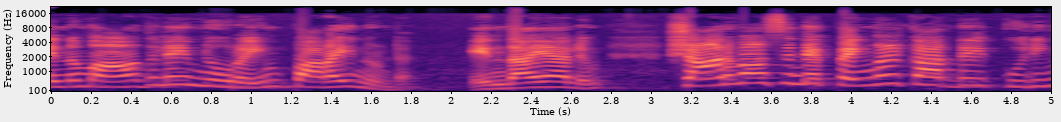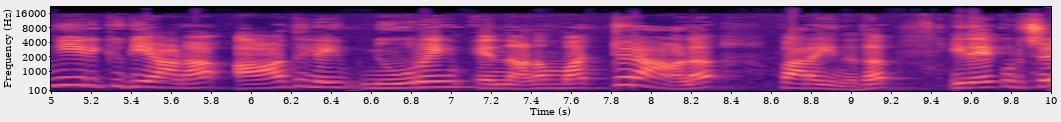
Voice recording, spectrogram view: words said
എന്നും ആദിലയും നൂറയും പറയുന്നുണ്ട്. എന്തായാലും ഷാനവാസിന്റെ പെങ്ങൾ കാർഡിൽ കുരുങ്ങിയിരിക്കുകയാണ് ആദിലയും നൂറയും എന്നാണ് മറ്റൊരാൾ പറയുന്നത്. ഇതേക്കുറിച്ച്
